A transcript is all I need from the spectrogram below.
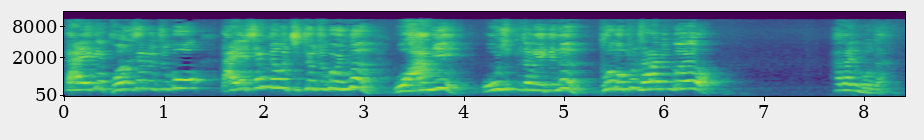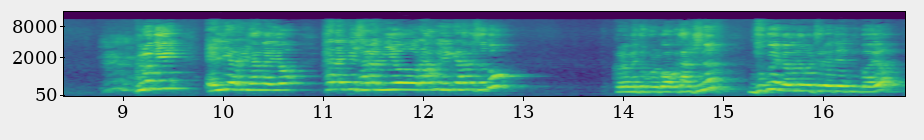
나에게 권세를 주고 나의 생명을 지켜주고 있는 왕이 50부장에게는 더 높은 사람인 거예요. 하나님보다. 그러니 엘리야를 향하여 하나님의 사람이여 라고 얘기를 하면서도 그럼에도 불구하고 당신은 누구의 명령을 들어야 되는 거예요?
